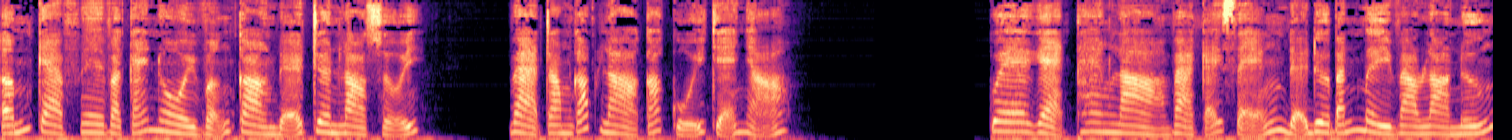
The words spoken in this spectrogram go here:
Ấm cà phê và cái nồi vẫn còn để trên lò sưởi và trong góc lò có củi trẻ nhỏ. Que gạt than lò và cái xẻng để đưa bánh mì vào lò nướng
